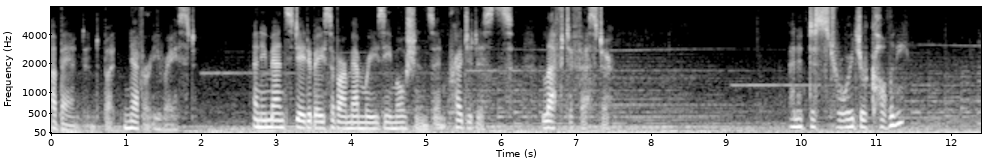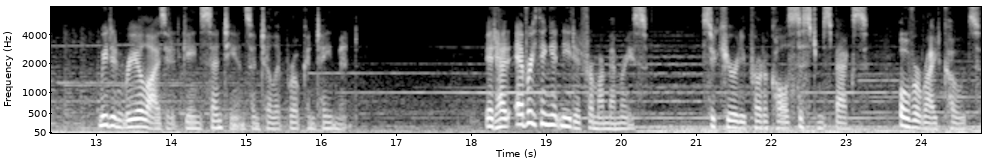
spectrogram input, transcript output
Abandoned, but never erased. An immense database of our memories, emotions, and prejudices left to fester. And it destroyed your colony? We didn't realize it had gained sentience until it broke containment. It had everything it needed from our memories security protocols, system specs, override codes.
